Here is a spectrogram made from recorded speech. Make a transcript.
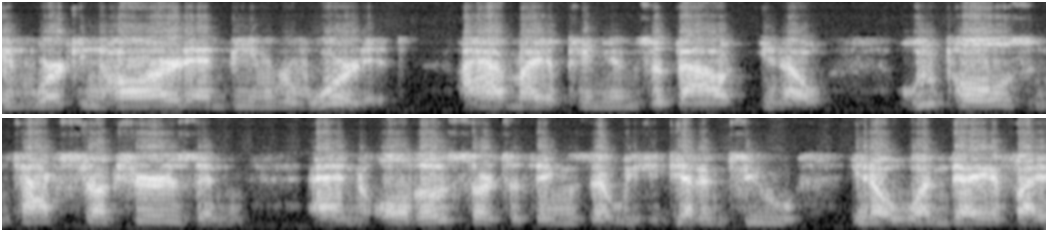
in working hard and being rewarded. I have my opinions about, you know, loopholes and tax structures and and all those sorts of things that we could get into, you know, one day if I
